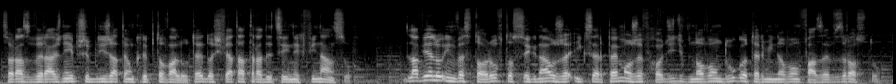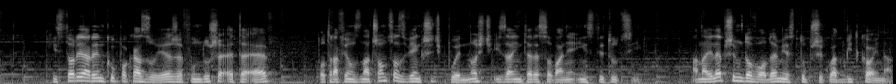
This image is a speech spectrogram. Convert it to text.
coraz wyraźniej przybliża tę kryptowalutę do świata tradycyjnych finansów. Dla wielu inwestorów to sygnał, że XRP może wchodzić w nową długoterminową fazę wzrostu. Historia rynku pokazuje, że fundusze ETF potrafią znacząco zwiększyć płynność i zainteresowanie instytucji. A najlepszym dowodem jest tu przykład Bitcoina.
